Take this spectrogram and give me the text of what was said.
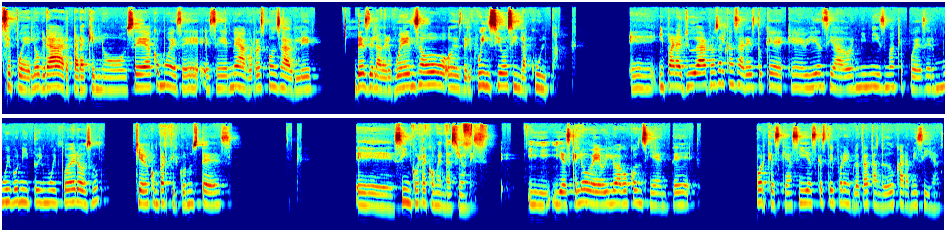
se puede lograr para que no sea como ese, ese me hago responsable desde la vergüenza o, desde el juicio sin la culpa. Eh, y para ayudarnos a alcanzar esto que, he evidenciado en mí misma, que puede ser muy bonito y muy poderoso, quiero compartir con ustedes eh, cinco recomendaciones. Y, y, es que lo veo y lo hago consciente porque es que así es que estoy, por ejemplo, tratando de educar a mis hijas.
